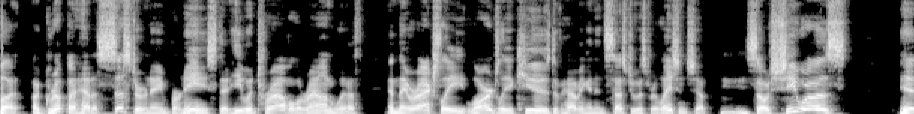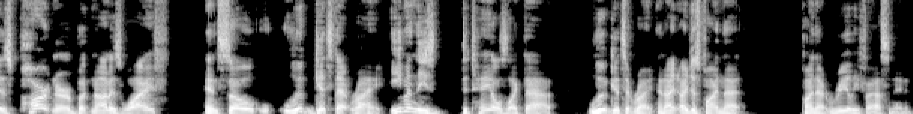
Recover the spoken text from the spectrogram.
but Agrippa had a sister named Bernice that he would travel around with, and they were actually largely accused of having an incestuous relationship. Mm-hmm. So she was his partner, but not his wife. And so Luke gets that right. Even these details like that, Luke gets it right. And I, I just find that find that really fascinating.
